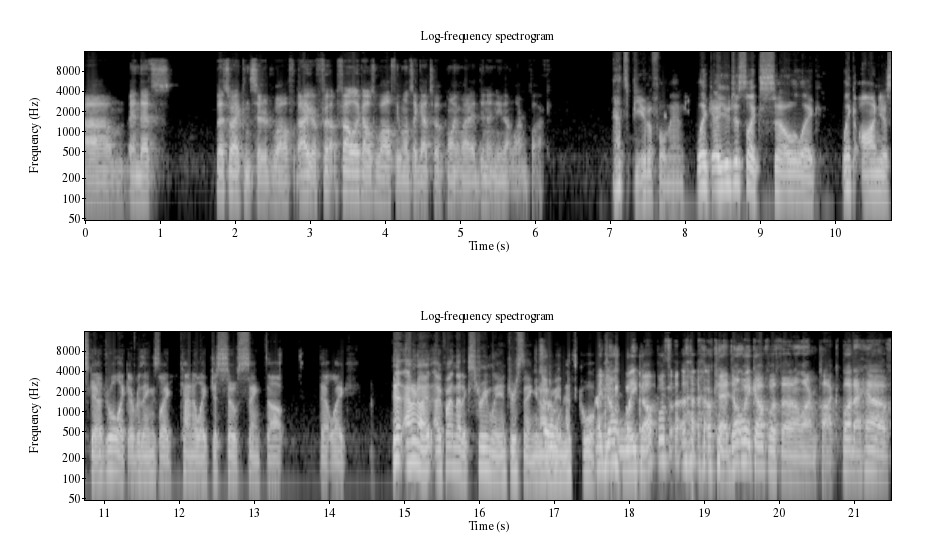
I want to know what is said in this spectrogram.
um, and that's that's what I considered wealth. I felt like I was wealthy once I got to a point where I didn't need an alarm clock. That's beautiful, man. Like, are you just like so like like on your schedule? Like everything's like kind of like just so synced up that like that. I don't know. I, I find that extremely interesting. You know what I mean? That's cool. I don't wake up with okay, I don't wake up with an alarm clock, but I have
